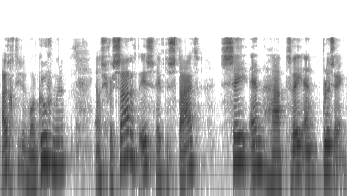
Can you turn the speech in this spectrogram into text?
uitgetypt in de molecuulformule. En als je verzadigd is, heeft de staart CnH2n plus 1.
